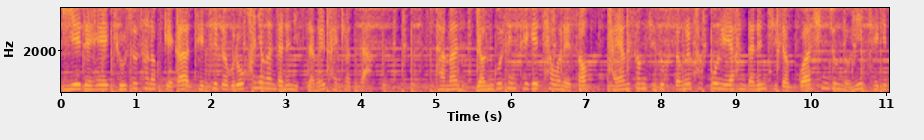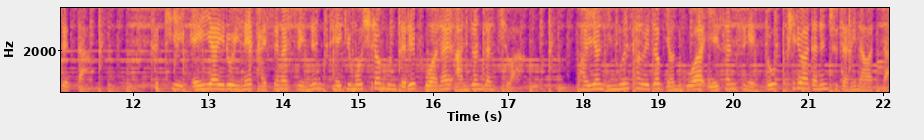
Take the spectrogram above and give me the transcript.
이에 대해 교수 산업계가 대체적으로 환영한다는 입장을 밝혔다. 다만 연구 생태계 차원에서 다양성 지속성을 확보해야 한다는 지적과 신중론이 제기됐다. 특히 AI로 인해 발생할 수 있는 대규모 실험 문제를 보완할 안전장치와 관련 인문 사회적 연구와 예산 증액도 필요하다는 주장이 나왔다.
